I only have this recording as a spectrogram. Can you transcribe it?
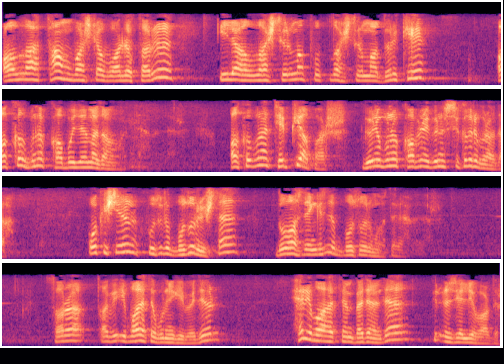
Allah'tan başka varlıkları ilahlaştırma, putlaştırmadır ki Akıl bunu kabul edemez ama. Akıl buna tepki yapar. Gönül bunu kabul eder, gönül sıkılır burada. O kişinin huzuru bozulur işte. Doğası dengesi de bozulur muhteremler. Sonra tabi ibadet de bunun gibidir. Her ibadetin bedeninde bir özelliği vardır.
